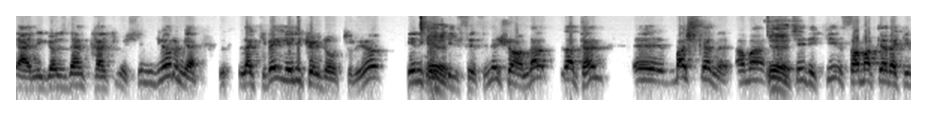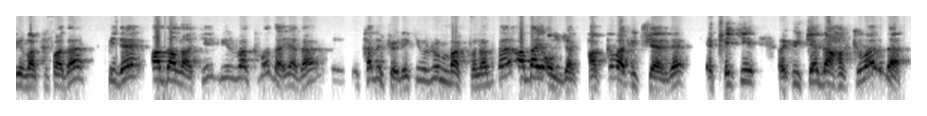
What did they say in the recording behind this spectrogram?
yani gözden kaçmış. Şimdi diyorum ya Lucky Bey Yeniköy'de oturuyor. Yeniköy evet. Kilisesi'nde şu anda zaten e, başkanı. Ama evet. dedi ki Samatya'daki bir vakıfa da bir de Adalaki bir vakıfa da ya da Kadıköy'deki bir Rum vakfına da aday olacak. Hakkı var üç yerde. E peki üç yerde hakkı var da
